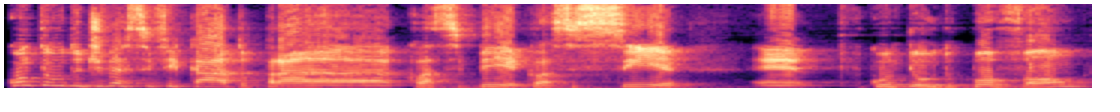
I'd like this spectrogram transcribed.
conteúdo diversificado para classe B, classe C, é, conteúdo povão.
